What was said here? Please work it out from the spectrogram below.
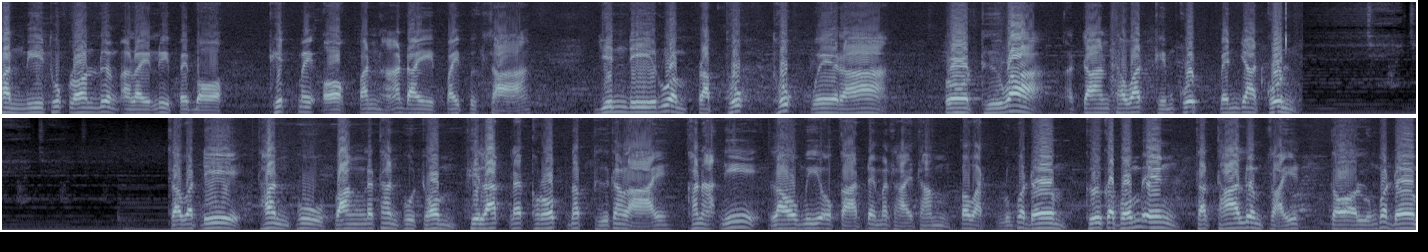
่านมีทุกข์ร้อนเรื่องอะไรรีบไปบอก คิดไม่ออกปัญหาใดไปปรึกษา ยินดีร่วมปรับทุกทุกเวลา โปรดถือว่าอาจารย์ทวัตเข็มคุดเป็นญาติคุณ สวัสดีท่านผู้ฟังและท่านผู้ชม ที่รักและเคารพนับถือทั้งหลาย ขณะนี้เรามีโอกาสได้มาถ่ายทำประวัติหลวงพ่อเดิม คือกระผมเองศรัทธาเลื่อมใส ต่อหลวงพ่อเดิม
